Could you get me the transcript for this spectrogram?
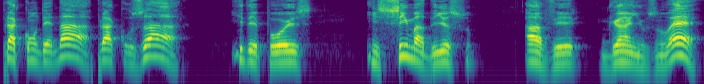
Para condenar? Para acusar? E depois, em cima disso, haver ganhos, não é?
